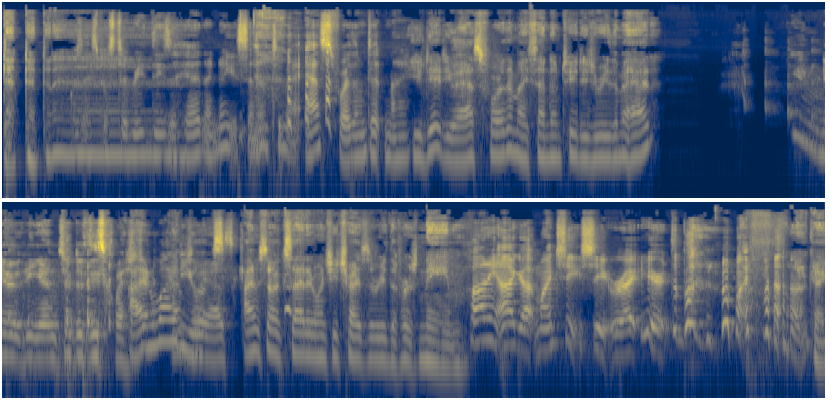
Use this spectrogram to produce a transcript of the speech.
Dun, dun, dun, dun. Was I supposed to read these ahead? I know you sent them to me. I asked for them, didn't I? You did. You asked for them. I sent them to you. Did you read them ahead? You know the answer to these questions. Why I'm do you so ex- ask? I'm so excited when she tries to read the first name. Honey, I got my cheat sheet right here at the bottom of my phone. Okay,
